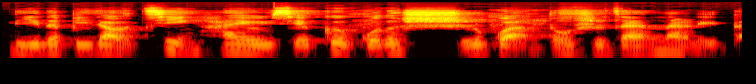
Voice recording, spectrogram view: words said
离得比较近，还有一些各国的使馆都是在那里的。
